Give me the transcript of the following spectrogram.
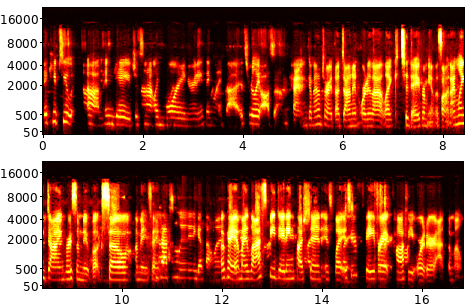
it keeps you um, engaged. It's not like boring or anything like that. It's really awesome. Okay, I'm gonna have to write that down and order that like today from Amazon. I'm like dying for some new books. So amazing. Definitely get that one. Okay, and my last speed dating question is what is your favorite coffee order at the moment?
